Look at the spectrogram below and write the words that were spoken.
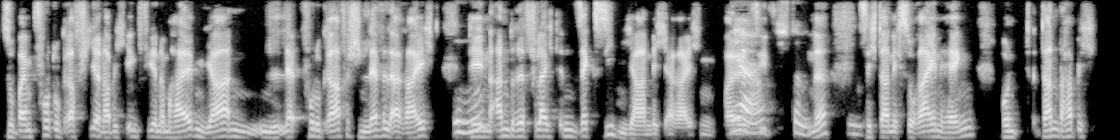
so beim Fotografieren habe ich irgendwie in einem halben Jahr einen le fotografischen Level erreicht, mhm. den andere vielleicht in sechs, sieben Jahren nicht erreichen, weil ja, sie ne, mhm. sich da nicht so reinhängen. Und dann habe ich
